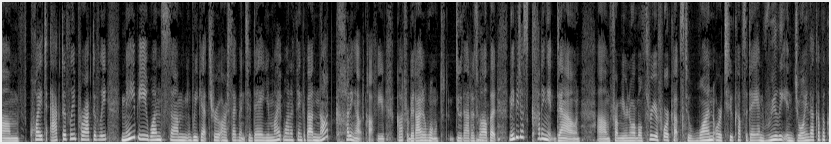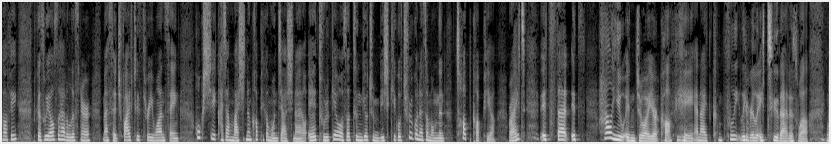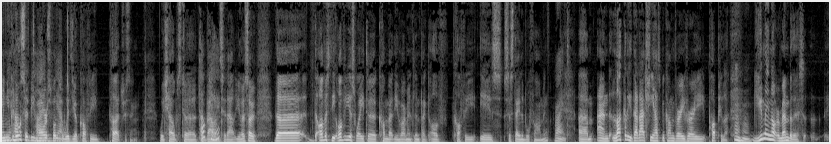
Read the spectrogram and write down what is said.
um, quite actively, proactively. Maybe once um, we get through our segment today, you might want to think about not cutting out coffee. God forbid, I won't do that as well, but maybe just cutting it down um, from your normal three or four cups to one or two cups a day and really enjoying that cup of coffee. Because we also have a listener message 5231 saying 혹시 가장 맛있는 커피가 뭔지 아시나요? 애 둘 깨워서 등교 준비시키고 출근해서 먹는 첫 커피요. Right? It's that it's how you enjoy your coffee and I completely relate to that as well. I mean, you can have also the be time, more responsible yeah. with your coffee purchasing, which helps to, to Okay. balance it out. You know, so the, the obviously the obvious way to combat the environmental impact of coffee is sustainable farming. Right. Um, and luckily, that actually has become very, very popular. Mm-hmm. You may not remember this.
